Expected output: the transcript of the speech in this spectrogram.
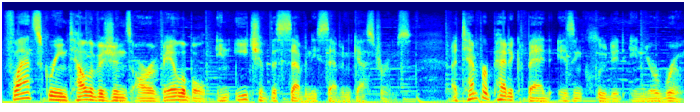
Flat-screen televisions are available in each of the 77 guest rooms. A Tempur-Pedic bed is included in your room.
